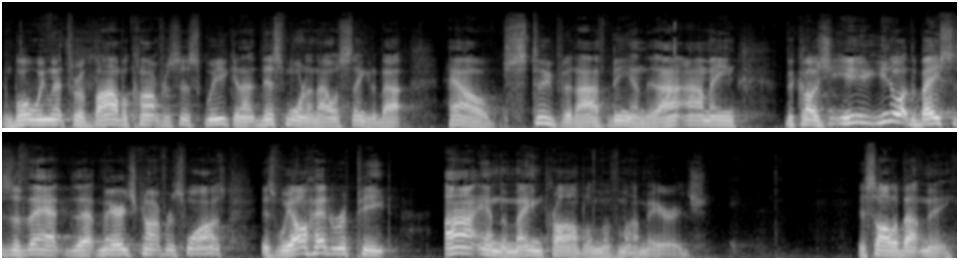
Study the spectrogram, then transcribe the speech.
And boy, we went through a Bible conference this week, and I, this morning I was thinking about how stupid I've been. I, I mean, because you, you know what the basis of that, that marriage conference was? Is we all had to repeat, I am the main problem of my marriage. It's all about me.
